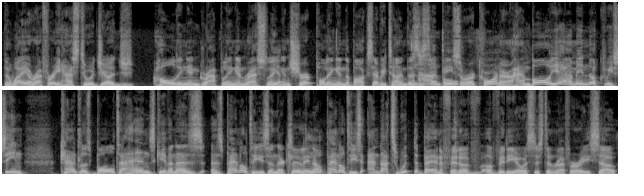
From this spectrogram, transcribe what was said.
the way a referee has to adjudge holding and grappling and wrestling yep. and shirt pulling in the box every time there's and a set piece or a corner. A handball, yeah. I mean, look, we've seen countless ball to hands given as as penalties, and they're clearly mm. not penalties, and that's with the benefit of, of video assistant referee. So,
